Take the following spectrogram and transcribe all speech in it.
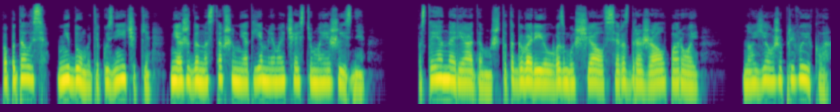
Попыталась не думать о кузнечике, неожиданно ставшем неотъемлемой частью моей жизни. Постоянно рядом, что-то говорил, возмущался, раздражал порой. Но я уже привыкла.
